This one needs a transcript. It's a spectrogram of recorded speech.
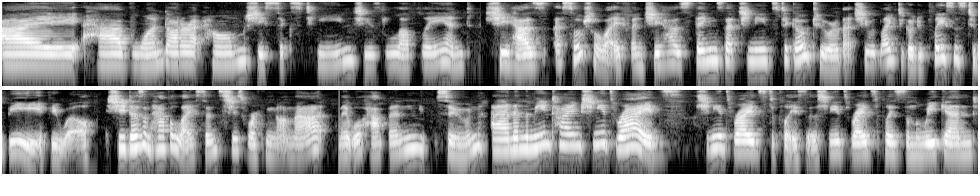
I have one daughter at home. She's 16. She's lovely, and she has a social life, and she has things that she needs to go to or that she would like to go to, places to be, if you will. She doesn't have a license. She's working on that. It will happen soon. And in the meantime, she needs rides. She needs rides to places. She needs rides to places on the weekend,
